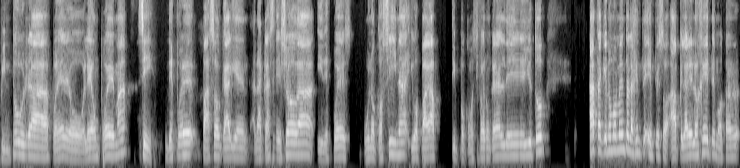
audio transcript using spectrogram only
pintura, poner o lea un poema. Sí. Después pasó que alguien da clase de yoga y después uno cocina y vos pagás tipo como si fuera un canal de YouTube. Hasta que en un momento la gente empezó a apelar el ojete, mostrar.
